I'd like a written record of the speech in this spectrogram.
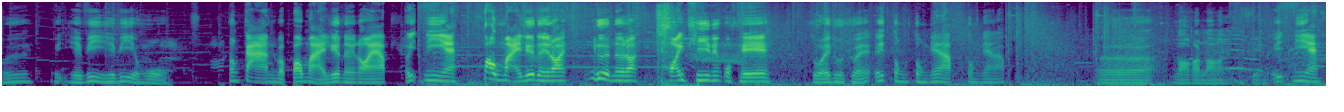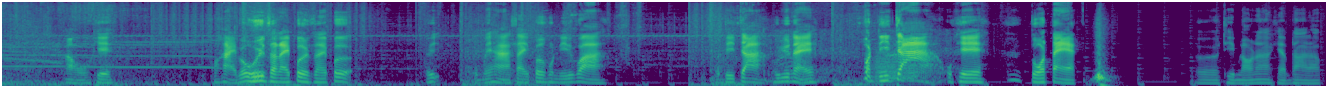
เฮ้ยเฮฟวี่เฮฟวี่โอ้โหต้องการแบบเป้าหมายเลือดน้อยๆครับเอ้ยนี่ไงเป้าหมายเลือดน้อยๆเลือดน้อยๆขออีกทีนึงโอเคสวยดูสวยเอ้ยตรงตรงเนี้ยครับตรงเนี้ยครับเออรอก่อนรอก่อนโอเคเอ้ยนี่ไงอ้าวโอเคพอหายไปอุ้ยสไนเปอร์สไนเปอร์เฮ้ยผมไม่หาสไนเปอร์คนนี้ดีกว่าสวัสดีจ้าคุณอยู่ไหนสวัสดีจ้าโอเค ตัวแตก เออ ทีมเราหน้าแคปได้ครับ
